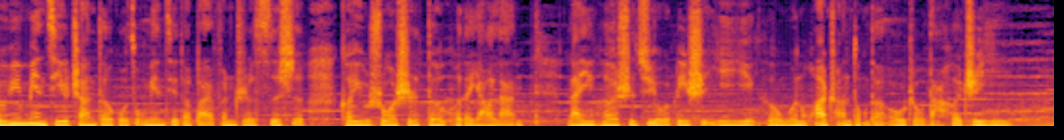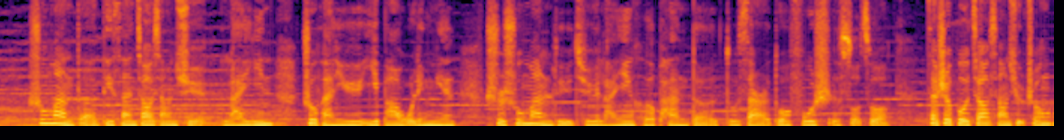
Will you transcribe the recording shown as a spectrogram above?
流域面积占德国总面积的百分之四十，可以说是德国的摇篮。莱茵河是具有历史意义和文化传统的欧洲大河之一。舒曼的第三交响曲《莱茵》出版于1850年，是舒曼旅居莱茵河畔的杜塞尔多夫时所作。在这部交响曲中，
